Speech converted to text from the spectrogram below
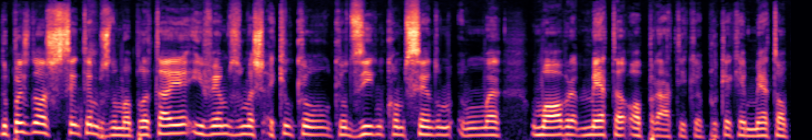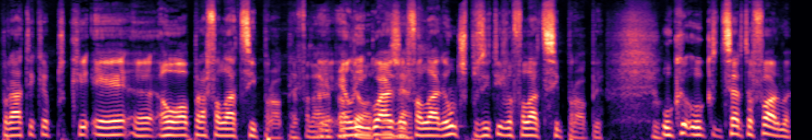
Depois nós sentemos numa plateia e vemos umas, aquilo que eu, que eu designo como sendo uma, uma obra meta-operática. Porquê é que é meta-operática? Porque é uh, a ópera a falar de si própria. É, falar é, é a linguagem ópera, a falar, é um dispositivo a falar de si próprio. Hum. O, que, o que, de certa forma,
